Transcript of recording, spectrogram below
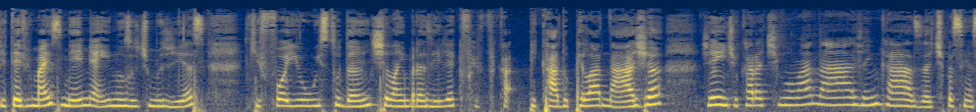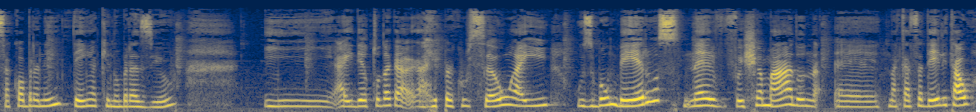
que teve mais meme aí nos últimos dias, que foi o estudante lá em Brasília que foi picado pela naja. Gente, o cara tinha uma naja em casa. Tipo assim, essa cobra nem tem aqui no Brasil. E aí deu toda a repercussão. Aí os bombeiros, né, foi chamado na, é, na casa dele e tal.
